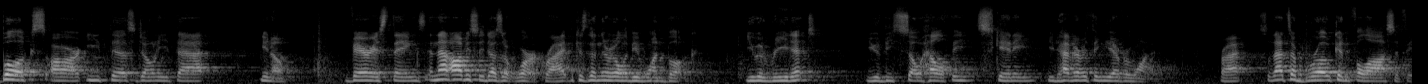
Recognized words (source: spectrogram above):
books are eat this, don't eat that, you know, various things. And that obviously doesn't work, right? Because then there would only be one book. You would read it, you'd be so healthy, skinny, you'd have everything you ever wanted, right? So that's a broken philosophy.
